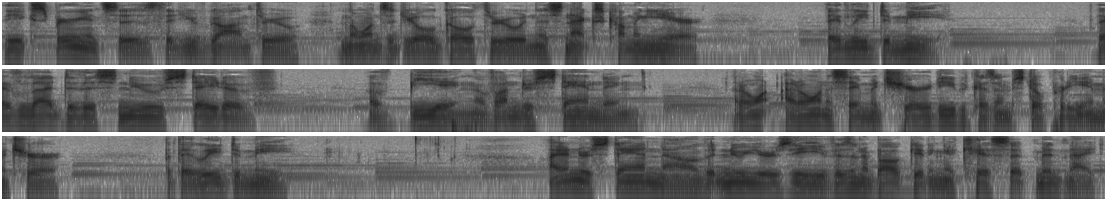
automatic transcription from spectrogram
The experiences that you've gone through and the ones that you'll go through in this next coming year, they lead to me. They've led to this new state of of being, of understanding. I don't want I don't want to say maturity because I'm still pretty immature, but they lead to me. I understand now that New Year's Eve isn't about getting a kiss at midnight.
